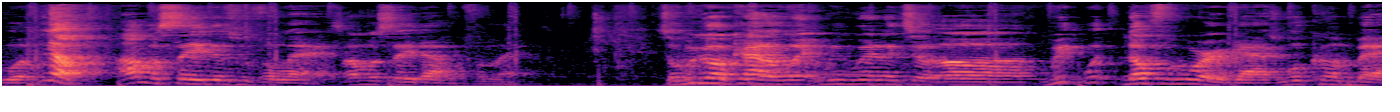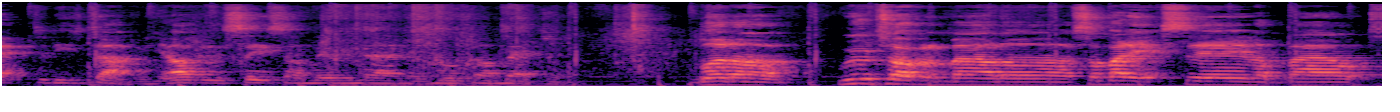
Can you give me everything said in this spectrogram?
Well, no, I'm gonna say this one for last. I'm gonna say that one for last. So we're gonna kind of went. We went into. uh we, we, Don't worry, guys. We'll come back to these topics. Y'all can say something every now and then. We'll come back to them. But uh we were talking about uh somebody said about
